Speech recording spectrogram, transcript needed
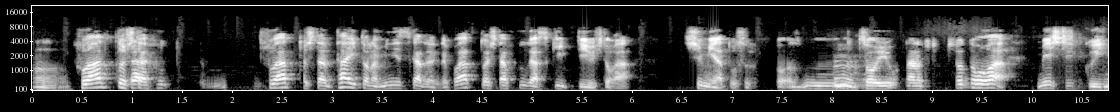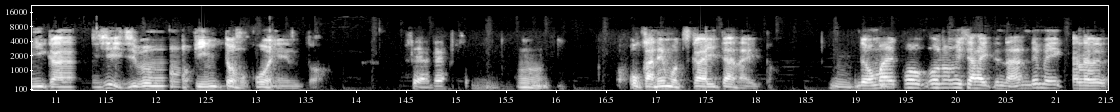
うん。ふわっとした服、ふわっとしたタイトなミニスカートじゃなくて、ふわっとした服が好きっていう人が趣味やとすると、うんうんそういう女の人とは飯食いに行かんし、自分もピントもこうへんと。そうやね。うん。お金も使いたないと。うんで、お前、ここの店入って何でもいいから、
